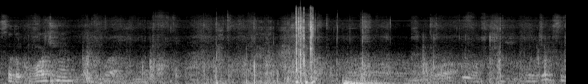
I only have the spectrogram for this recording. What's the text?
Все, до побачення. Точно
